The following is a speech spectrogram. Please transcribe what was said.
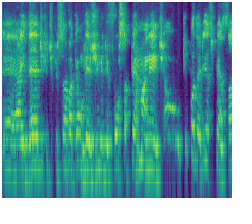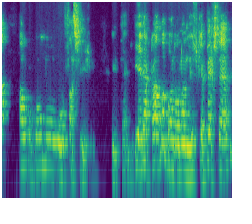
é, a ideia de que precisava ter um regime de força permanente, algo que poderia se pensar algo como o fascismo. Entende? E ele acaba abandonando isso, porque percebe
